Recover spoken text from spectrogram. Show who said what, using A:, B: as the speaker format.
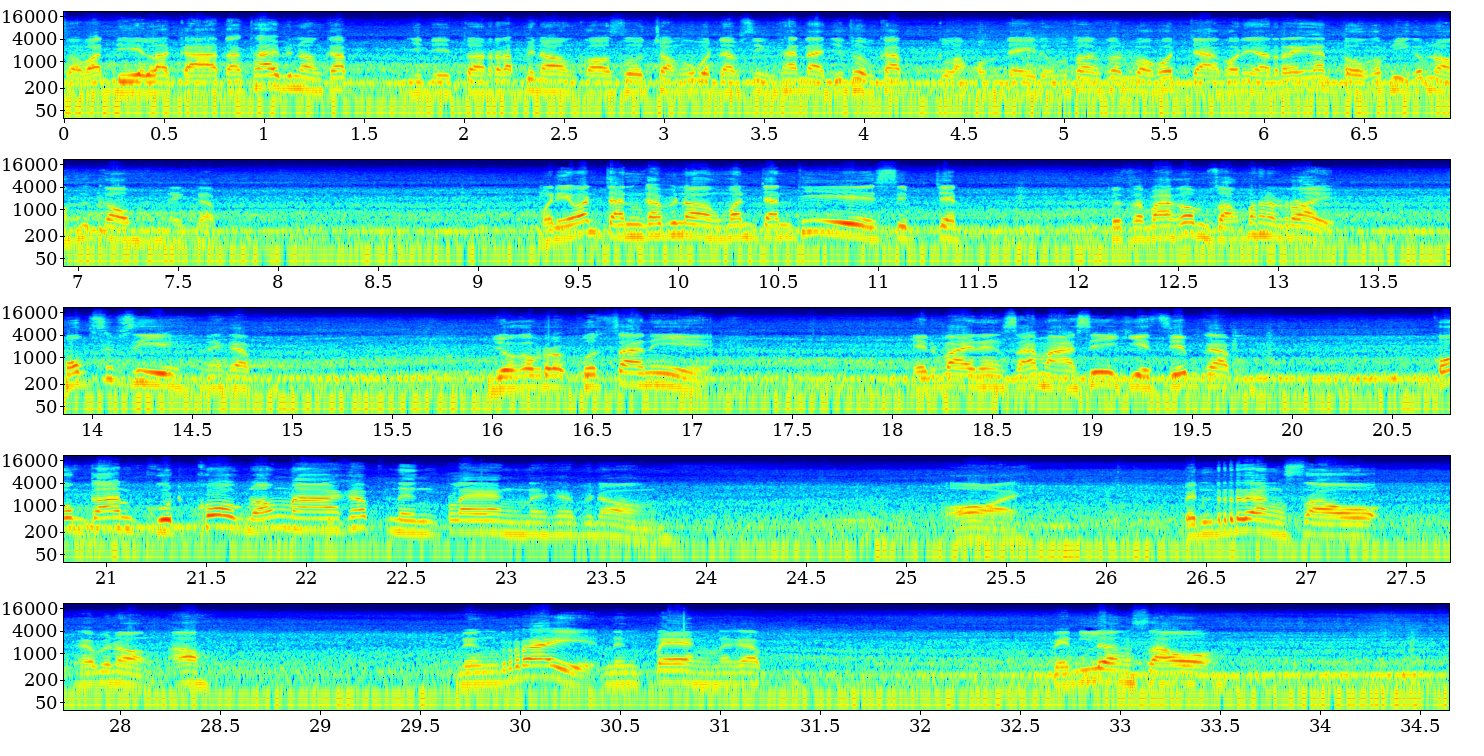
A: สวัสดีลากาตักทายพี่น้องครับ ยินดีต้อนรับพี่น้องก่อสู่ช่องอุบลดำสิ่งท่านด้านยูทูบครับกลับผมใจดุมต้นคนบอกคนจากคนอยากรายงานตัวกับพี่กับน้องคือเก่านะครับวันนี้วันจันทร์ครับพี่น้องวันจันทร์ที่ 17พฤษภาคม2564 นะครับอยู่กับรถคุดซ่านี่เห็นไวหนึ่งสามหาซี่ขีดซิบครับโครงการขุดโคกน้องนาครับหนึ่งแปลงนะครับพี่น้องอ้ยเป็นเรื่องเศร้าครับพี่น้องเอา หนึ่งไร่หนึ่งแปลงนะครับ เป็นเรื่องเศร้า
